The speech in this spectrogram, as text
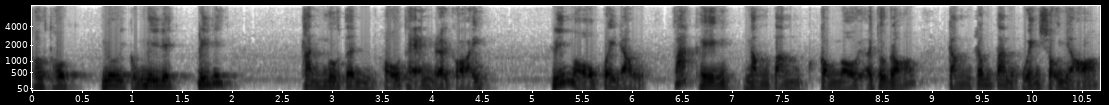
thôi thôi, ngươi cũng đi đi, đi đi. thành ngu tinh hổ thẹn rời khỏi. Lý mộ quay đầu, phát hiện ngâm tâm còn ngồi ở chỗ đó, cầm trong tay một quyển sổ nhỏ,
